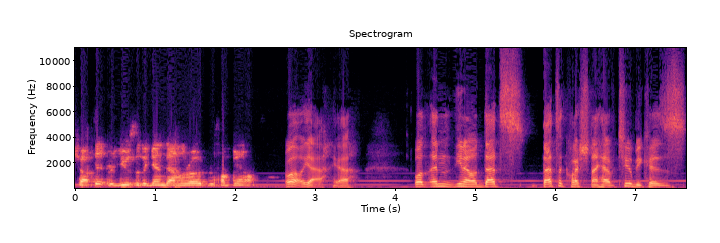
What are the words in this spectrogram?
Chuck it or use it again down the road for something else. Well yeah yeah. Well and you know that's that's a question i have too because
